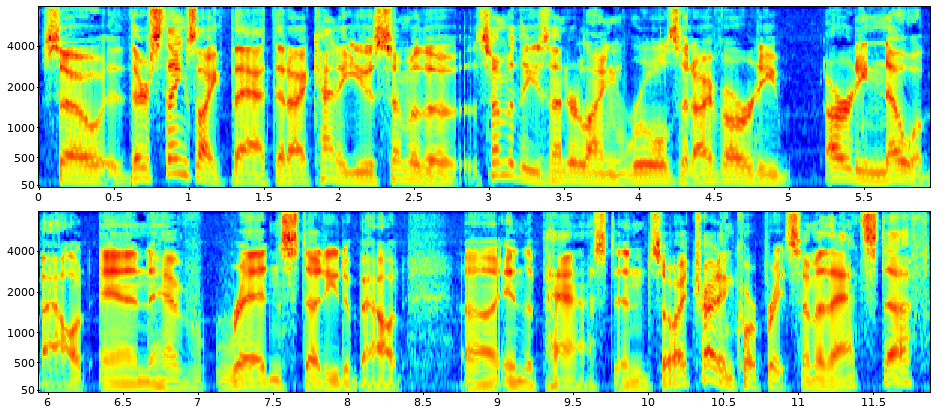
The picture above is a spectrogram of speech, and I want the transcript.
So there's things like that that I kind of use some of the some of these underlying rules that I've already already know about and have read and studied about uh, in the past, and so I try to incorporate some of that stuff.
